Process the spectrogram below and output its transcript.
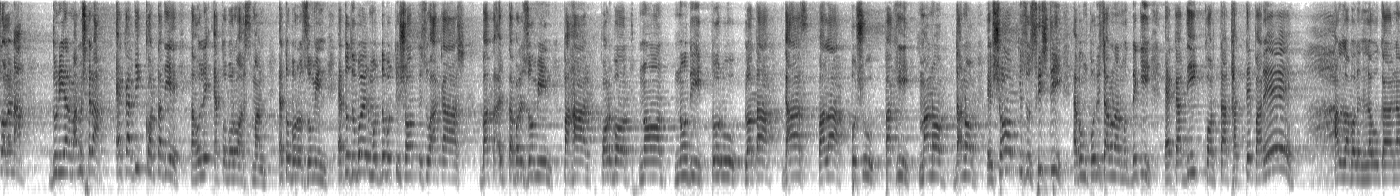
চলে না। দুনিয়ার মানুষেরা একাধিক কর্তা দিয়ে, তাহলে এত বড় আসমান, এত বড় জমিন, এত দুবয়ের মধ্যবর্তী সব কিছু আকাশ তারপরে জমিন, পাহাড়, পর্বত, নদ, নদী, তরু, লতা, গাছ, পালা, পশু, পাখি, মানব, দানব, এই সব কিছু সৃষ্টি এবং পরিচালনার মধ্যে কি একাধিক কর্তা থাকতে পারে? আল্লাহ বলেন লাউকানা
